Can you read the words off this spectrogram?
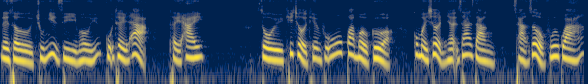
Nên giờ chúng nhìn gì mới cũng thấy lạ, thấy hay. Rồi khi chở Thiên Vũ qua mở cửa, cô mới chợt nhận ra rằng sáng giờ vui quá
